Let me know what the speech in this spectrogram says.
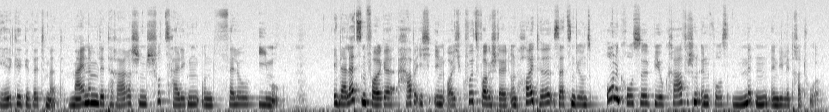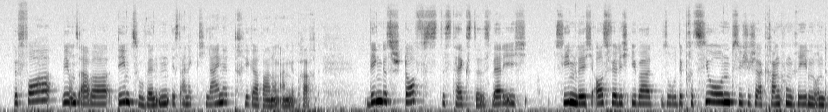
Rilke gewidmet, meinem literarischen Schutzheiligen und Fellow Emo. In der letzten Folge habe ich ihn euch kurz vorgestellt und heute setzen wir uns ohne große biografischen Infos mitten in die Literatur. Bevor wir uns aber dem zuwenden, ist eine kleine Triggerwarnung angebracht. Wegen des Stoffs des Textes werde ich ziemlich ausführlich über so Depressionen, psychische Erkrankungen reden und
